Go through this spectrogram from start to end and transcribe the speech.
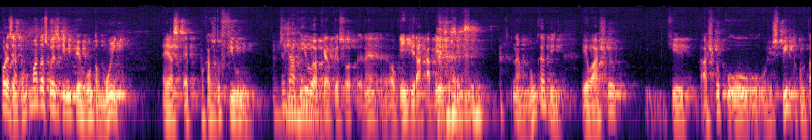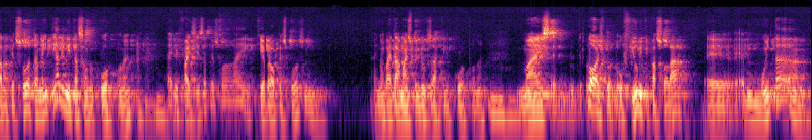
Por exemplo, uma das coisas que me perguntam muito é, é por causa do filme. Você já viu aquela pessoa, né, alguém virar a cabeça assim? Não, nunca vi. Eu acho que, acho que o, o espírito, quando está na pessoa, também tem a limitação do corpo, né? Aí ele faz isso, a pessoa vai quebrar o pescoço, e não vai dar mais para ele usar aquele corpo, né? Mas, é, lógico, o filme que passou lá é, é muita...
